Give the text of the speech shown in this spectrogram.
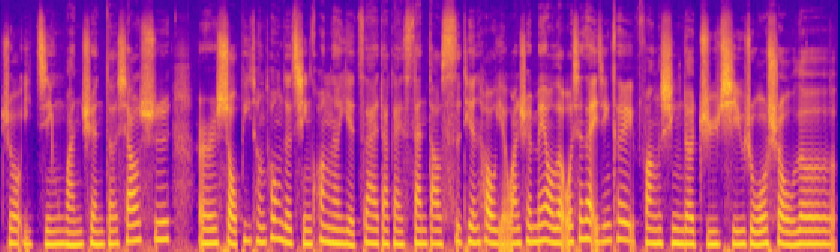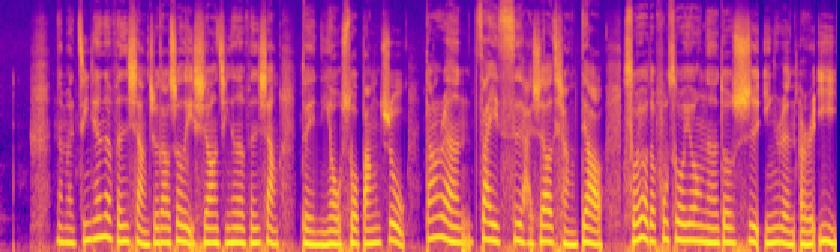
就已经完全的消失，而手臂疼痛的情况呢，也在大概三到四天后也完全没有了。我现在已经可以放心的举起左手了。那么今天的分享就到这里，希望今天的分享对你有所帮助。当然，再一次还是要强调，所有的副作用呢都是因人而异，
